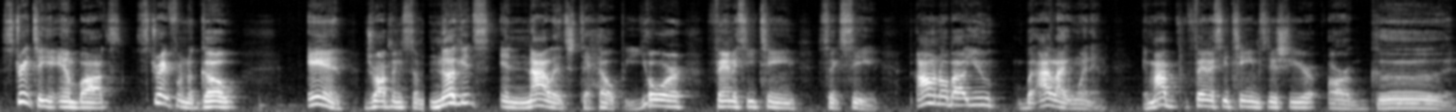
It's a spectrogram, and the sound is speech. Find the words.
straight to your inbox, straight from the go, and dropping some nuggets and knowledge to help your fantasy team succeed. I don't know about you, but I like winning. And my fantasy teams this year are good.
